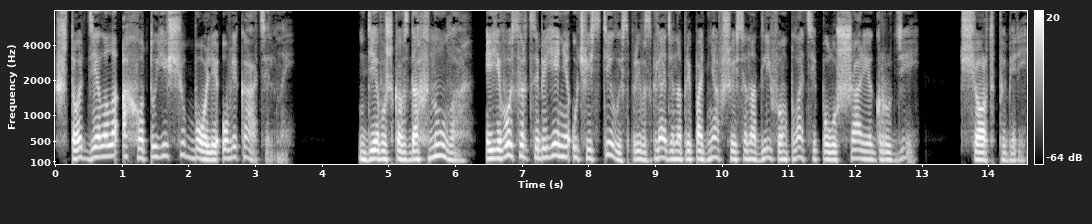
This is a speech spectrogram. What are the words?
что делало охоту еще более увлекательной. Девушка вздохнула, и его сердцебиение участилось при взгляде на приподнявшееся над лифом платье полушария грудей. Черт побери,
